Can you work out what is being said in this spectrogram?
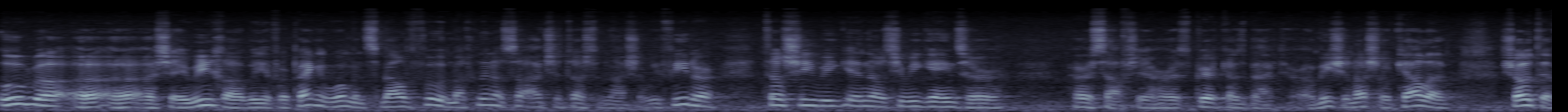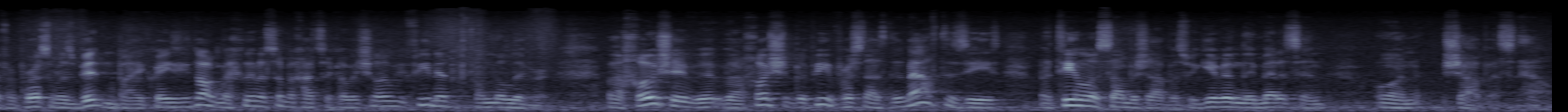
Ubra Sheiricha, we if a pregnant woman smelled food, Machlina Nasha. We feed her till she, you know, she regains her herself, she, her spirit comes back to her. Amisha Nasha Kelev Shota, if a person was bitten by a crazy dog, Machlina we feed it from the liver. If a person has the mouth disease, Lasam Shabbos, we give him the medicine on Shabbos. Now,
